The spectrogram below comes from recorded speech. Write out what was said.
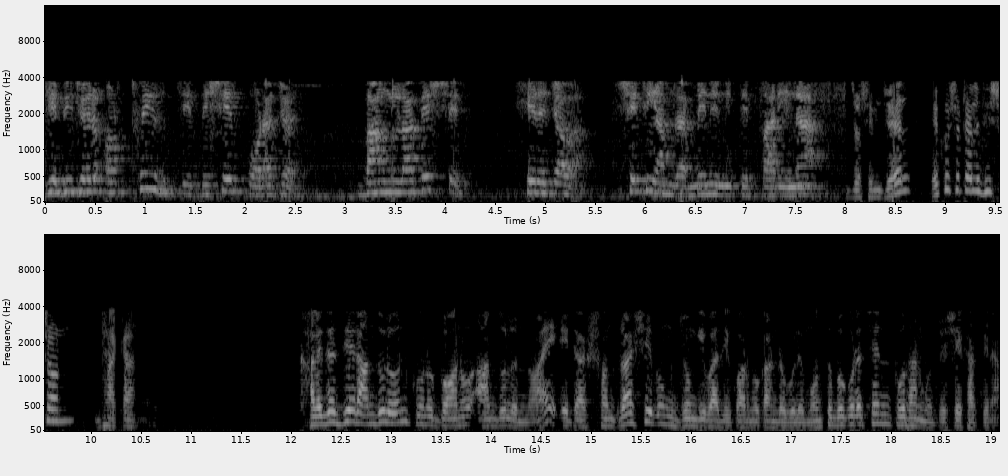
যে বিজয়ের অর্থই হচ্ছে দেশের পরাজয় বাংলাদেশের হেরে যাওয়া। সেটি আমরা মেনে নিতে পারি না। জসিম জুয়েল একুশে টেলিভিশন ঢাকা। খালেদা জিয়ার আন্দোলন কোনো গণ আন্দোলন নয় এটা সন্ত্রাসী এবং জঙ্গিবাদী কর্মকাণ্ড বলে মন্তব্য করেছেন প্রধানমন্ত্রী শেখ হাসিনা।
